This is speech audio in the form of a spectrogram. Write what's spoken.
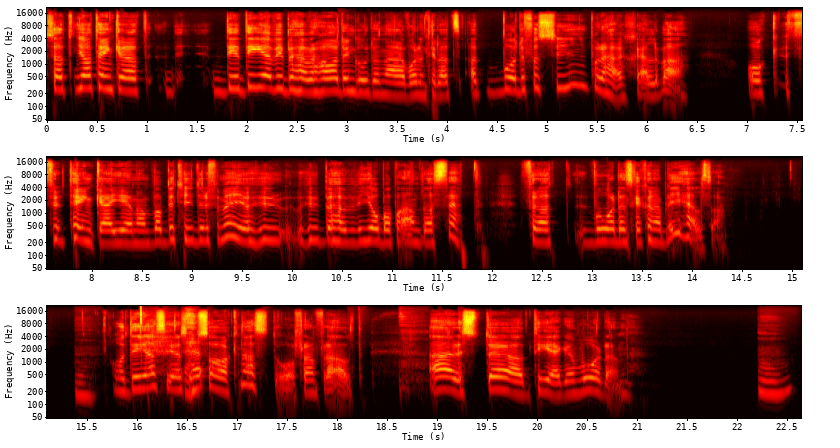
Så att jag tänker att det är det vi behöver ha den goda och nära vården till. Att, att både få syn på det här själva och för, tänka igenom vad betyder det för mig och hur, hur behöver vi jobba på andra sätt för att vården ska kunna bli hälsa. Och det jag ser som saknas då framför allt är stöd till egenvården. Mm.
